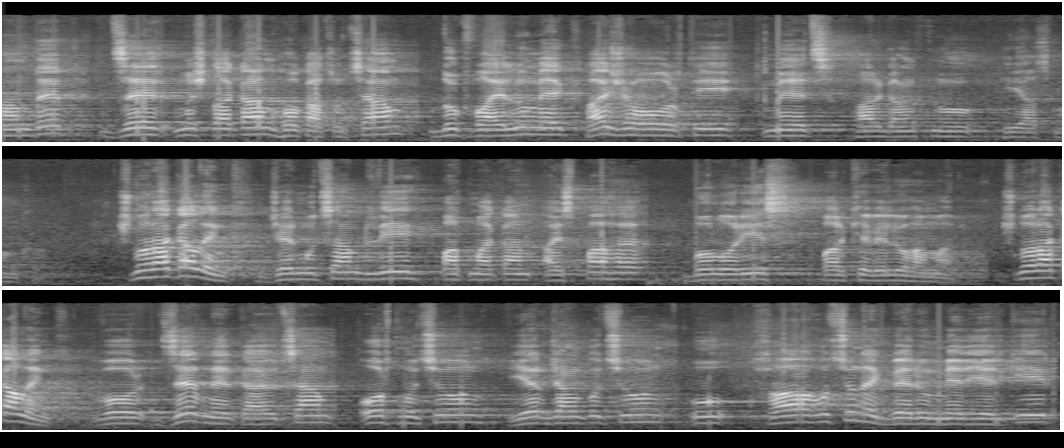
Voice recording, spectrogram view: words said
հանդեպ ձեր մշտական հոգացությամբ դուք վայելում եք հայ ժողովրդի մեծ հարգանքն ու հիացմունքը։ Շնորհակալ ենք ջերմությամբ լի պատմական այս պահը բոլորիս ապարգևելու համար։ Շնորհակալ ենք, որ ձեր ներկայությամբ օրհնություն, երջանկություն ու խաղաղություն եք բերում մեր երկիր,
